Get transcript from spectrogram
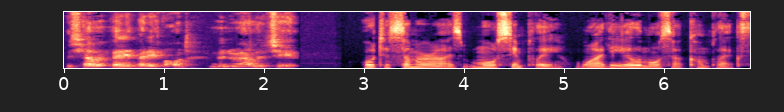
which have a very, very odd mineralogy. Or to summarise more simply, why the Ilimaussaq complex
